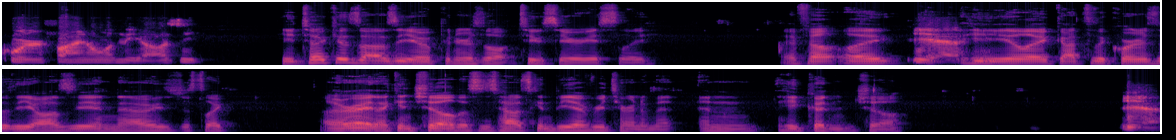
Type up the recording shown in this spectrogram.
quarterfinal in the Aussie. He took his Aussie Open result too seriously. I felt like Yeah. he like got to the quarters of the Aussie, and now he's just like, "All right, I can chill. This is how it's gonna be every tournament." And he couldn't chill. Yeah,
